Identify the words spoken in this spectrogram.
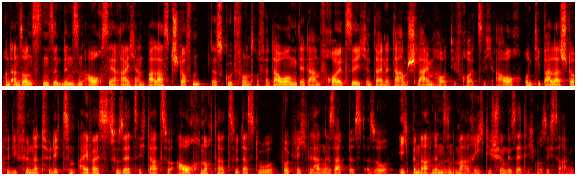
Und ansonsten sind Linsen auch sehr reich an Ballaststoffen. Das ist gut für unsere Verdauung. Der Darm freut sich und deine Darmschleimhaut, die freut sich auch. Und die Ballaststoffe, die führen natürlich zum Eiweiß zusätzlich dazu auch noch dazu, dass du wirklich lange satt bist. Also ich bin nach Linsen immer richtig schön gesättigt, muss ich sagen.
